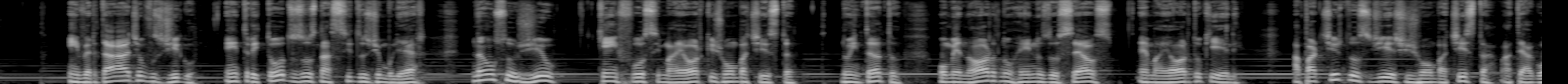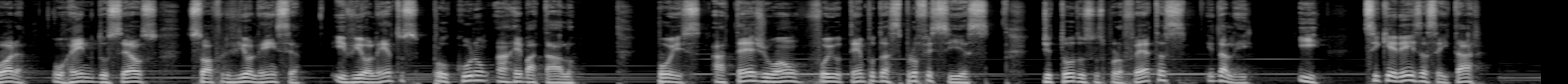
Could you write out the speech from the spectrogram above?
Em verdade eu vos digo: entre todos os nascidos de mulher, não surgiu quem fosse maior que João Batista. No entanto, o menor no reino dos céus é maior do que ele. A partir dos dias de João Batista até agora, o reino dos céus sofre violência e violentos procuram arrebatá-lo. Pois até João foi o tempo das profecias, de todos os profetas e da lei. E, se quereis aceitar,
